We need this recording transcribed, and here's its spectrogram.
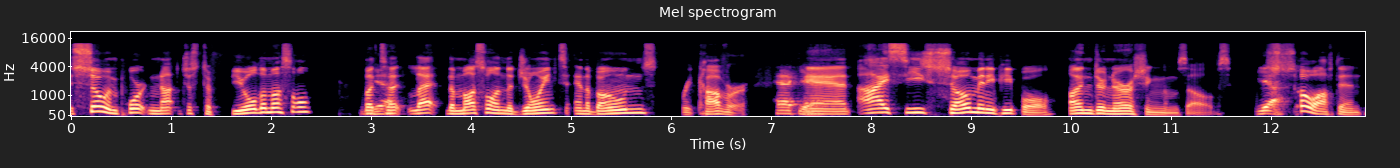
is so important not just to fuel the muscle but yeah. to let the muscle and the joint and the bones recover. Heck yeah. And I see so many people undernourishing themselves. Yeah. So often.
